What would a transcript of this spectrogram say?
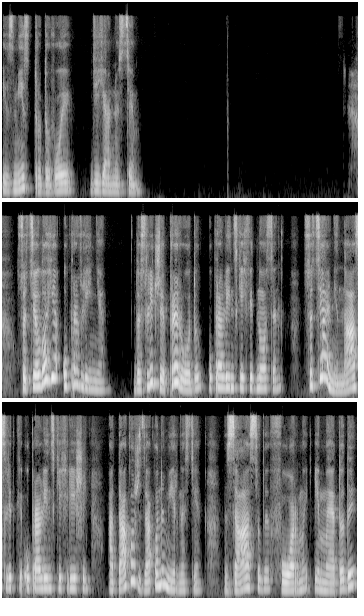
і зміст трудової діяльності. Соціологія управління досліджує природу управлінських відносин, соціальні наслідки управлінських рішень, а також закономірності, засоби, форми і методи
